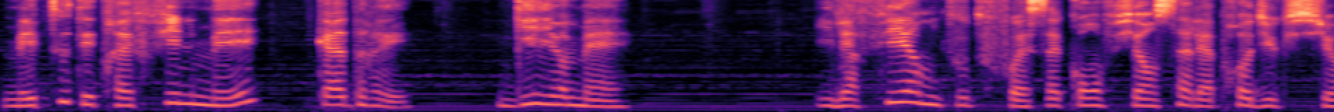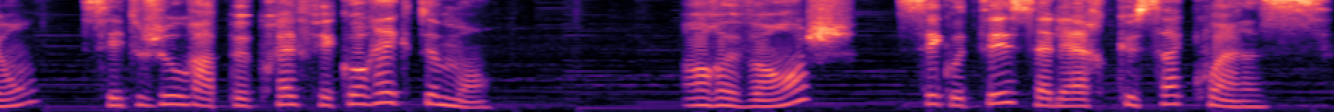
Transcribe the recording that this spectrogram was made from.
Mais tout est très filmé, cadré. Guillaumet. Il affirme toutefois sa confiance à la production, c'est toujours à peu près fait correctement. En revanche, c'est côté salaire que ça coince.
